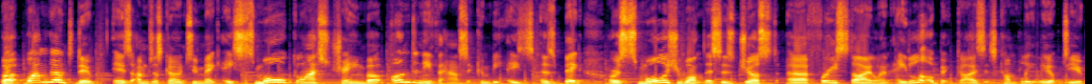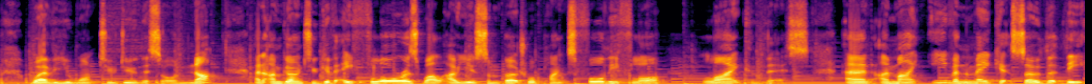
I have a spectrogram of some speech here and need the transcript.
But what I'm going to do is I'm just going to make a small glass chamber underneath the house. It can be as, as big or as small as you want. This is just uh, freestyling a little bit, guys. It's completely up to you whether you want to do this or not. And I'm going to give it a floor as well. I'll use some birch wood planks for the floor like this. And I might even make it so that the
